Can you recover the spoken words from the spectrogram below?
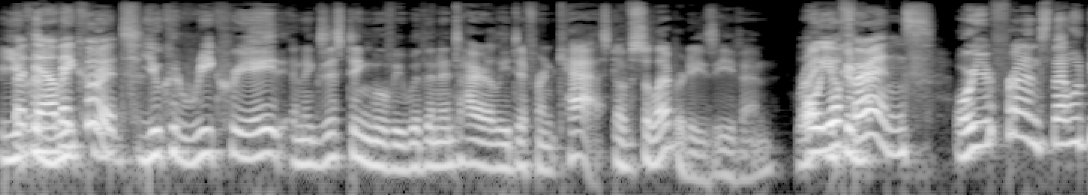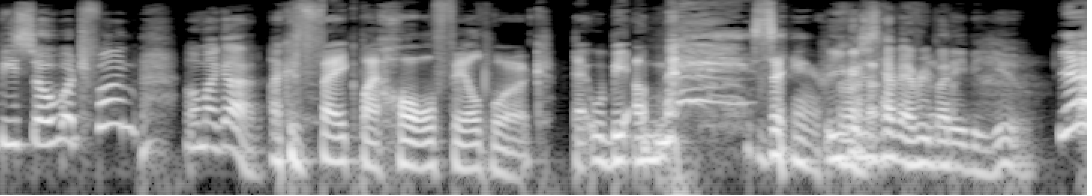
You but now they could. You could recreate an existing movie with an entirely different cast of celebrities, even. Right? Or You your could- friends. Or your friends. That would be so much fun. Oh my god. I could fake my whole field work. It would be amazing. You could just have everybody be you. Yeah.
